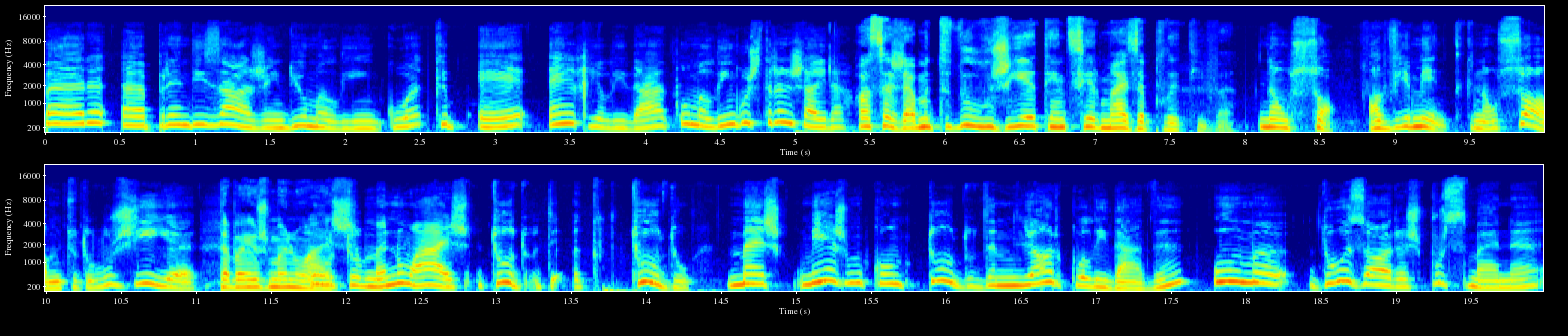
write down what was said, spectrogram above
para a aprendizagem de uma língua que é, em realidade, uma língua estrangeira. Ou seja, a metodologia tem de ser mais apelativa. Não só. Obviamente que não só a metodologia, também os manuais, os manuais, tudo, tudo, mas mesmo com tudo da melhor qualidade, uma, duas horas por semana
